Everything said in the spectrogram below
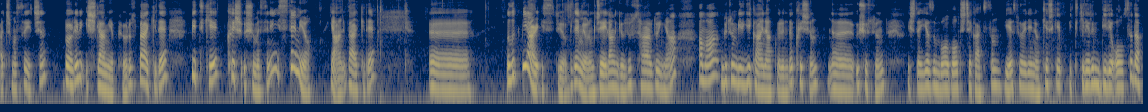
açması için böyle bir işlem yapıyoruz. Belki de bitki kış üşümesini istemiyor. Yani belki de e, ılık bir yer istiyor. Bilemiyorum Ceylan gözü Serdunya ama bütün bilgi kaynaklarında kışın e, üşüsün işte yazın bol bol çiçek açsın diye söyleniyor. Keşke bitkilerin dili olsa da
